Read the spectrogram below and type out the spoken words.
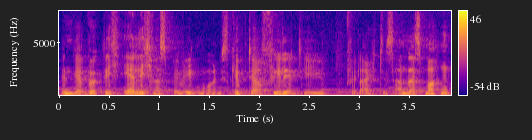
wenn wir wirklich ehrlich was bewegen wollen. Es gibt ja auch viele, die vielleicht das anders machen.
